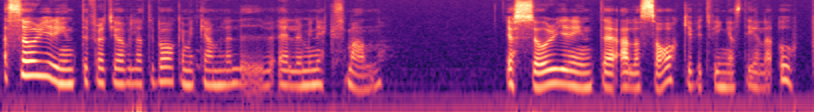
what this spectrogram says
Jag sörjer inte för att jag vill ha tillbaka mitt gamla liv eller min exman. Jag sörjer inte alla saker vi tvingas dela upp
